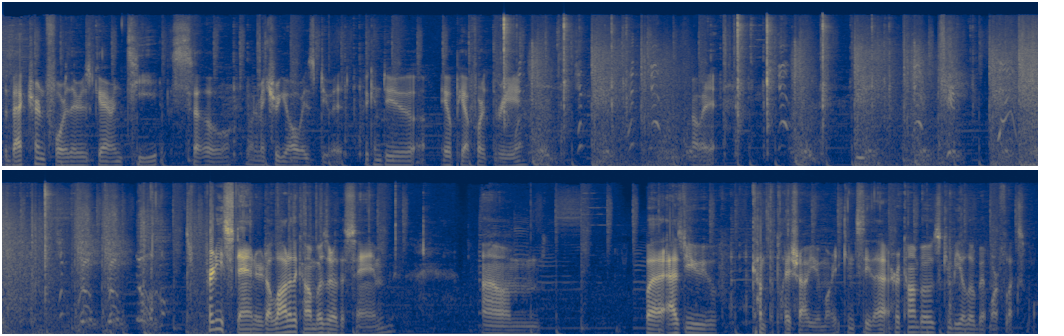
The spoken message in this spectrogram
The back turn 4 there is guaranteed, so you want to make sure you always do it. We can do AOP up 4 3. Oh wait. It's pretty standard, a lot of the combos are the same. Um, but as you come to play Xiaoyu more, you can see that her combos can be a little bit more flexible.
